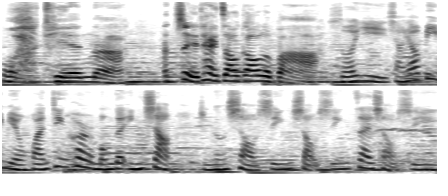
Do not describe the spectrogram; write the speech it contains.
哇，天哪，啊，这也太糟糕了吧！所以，想要避免环境荷尔蒙的影响，只能小心、小心再小心。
